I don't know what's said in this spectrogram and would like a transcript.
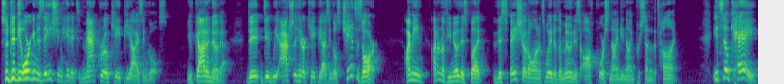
So, did the organization hit its macro KPIs and goals? You've got to know that. Did, did we actually hit our KPIs and goals? Chances are I mean, I don't know if you know this, but the space shuttle on its way to the moon is off course 99% of the time. It's okay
